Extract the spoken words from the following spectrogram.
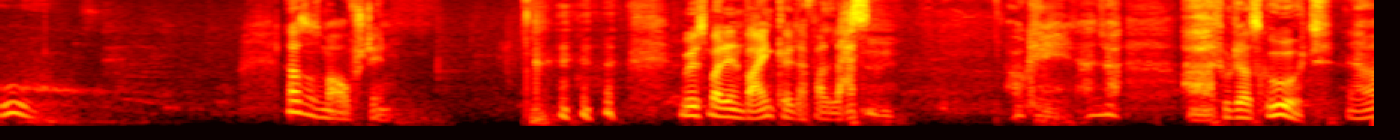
Huh. Lass uns mal aufstehen. wir müssen mal den Weinkelter verlassen. Okay, dann ah, tut das gut. Ja.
